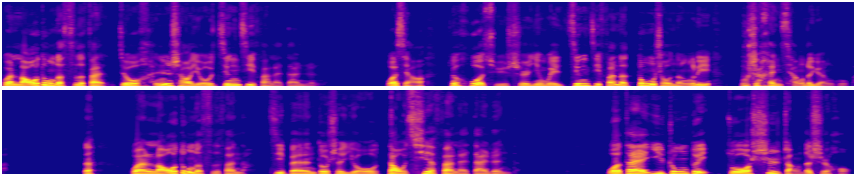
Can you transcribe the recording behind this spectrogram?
管劳动的四犯就很少由经济犯来担任了。我想，这或许是因为经济犯的动手能力不是很强的缘故吧。那管劳动的四犯呢，基本都是由盗窃犯来担任的。我在一中队做市长的时候，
